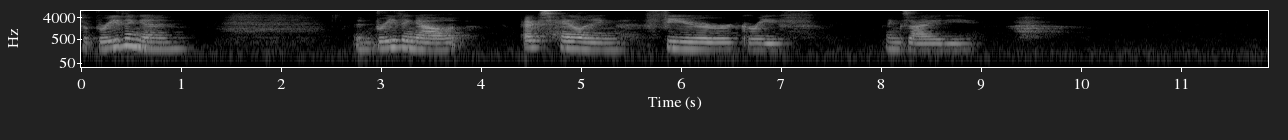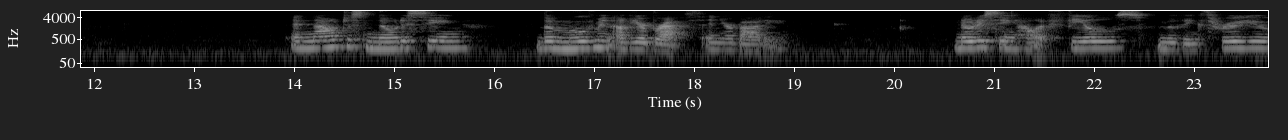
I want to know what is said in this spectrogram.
So, breathing in and breathing out, exhaling fear, grief, anxiety. And now just noticing the movement of your breath in your body. Noticing how it feels moving through you.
